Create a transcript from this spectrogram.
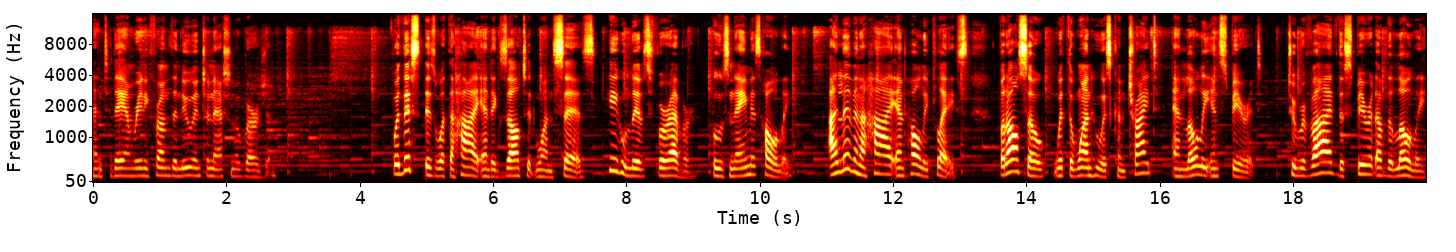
And today I'm reading from the New International Version. For this is what the High and Exalted One says He who lives forever, whose name is holy. I live in a high and holy place, but also with the one who is contrite and lowly in spirit, to revive the spirit of the lowly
